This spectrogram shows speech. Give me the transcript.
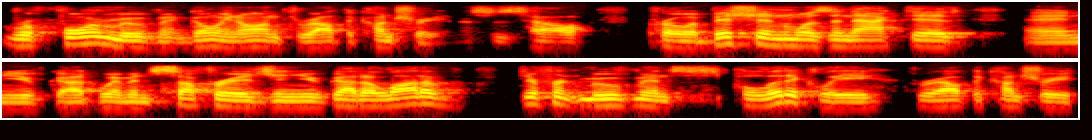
reform movement going on throughout the country. This is how prohibition was enacted, and you've got women's suffrage, and you've got a lot of different movements politically throughout the country.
